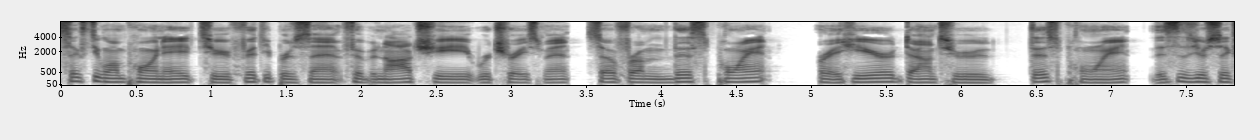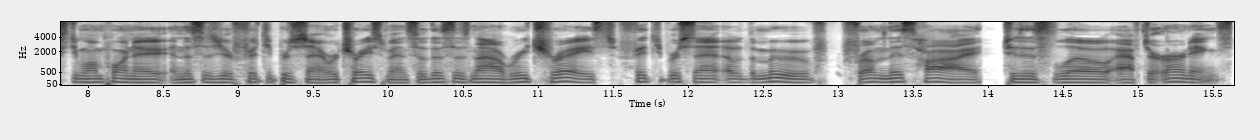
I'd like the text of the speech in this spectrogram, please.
61.8 to 50% Fibonacci retracement. So from this point right here down to this point, this is your 61.8 and this is your 50% retracement. So this is now retraced 50% of the move from this high to this low after earnings.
